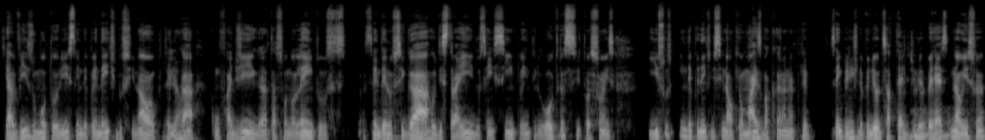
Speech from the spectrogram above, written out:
que avisa o motorista, independente do sinal, que Legal. ele está com fadiga, está sonolento, acendendo cigarro, distraído, sem cinto, entre outras situações. E isso independente de sinal, que é o mais bacana, né? Porque sempre a gente dependeu de satélite, de uhum. GPS. Não, isso é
